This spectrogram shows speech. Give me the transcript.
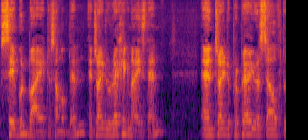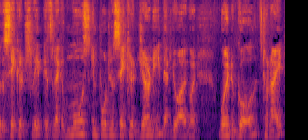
say goodbye to some of them and trying to recognize them and trying to prepare yourself to the sacred sleep. It's like a most important sacred journey that you are going, going to go tonight.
